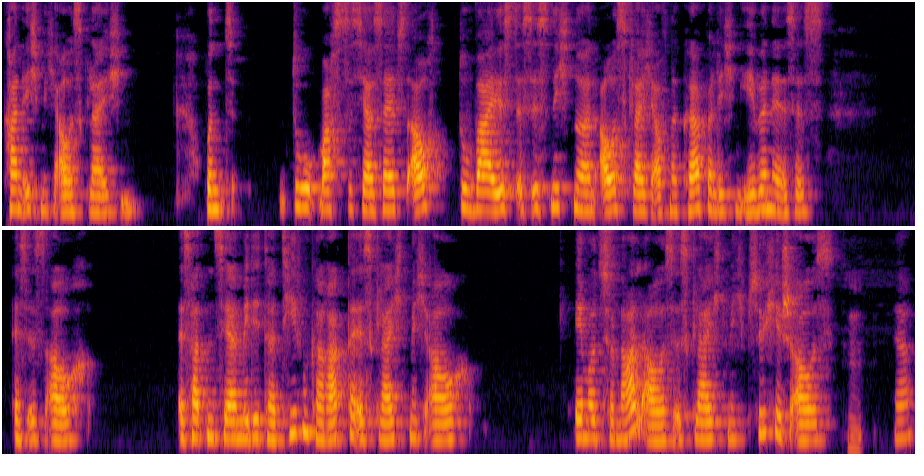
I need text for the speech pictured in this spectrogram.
kann ich mich ausgleichen. Und du machst es ja selbst auch. Du weißt, es ist nicht nur ein Ausgleich auf einer körperlichen Ebene, es ist, es ist auch, es hat einen sehr meditativen Charakter. Es gleicht mich auch emotional aus. Es gleicht mich psychisch aus. Hm. Ja.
